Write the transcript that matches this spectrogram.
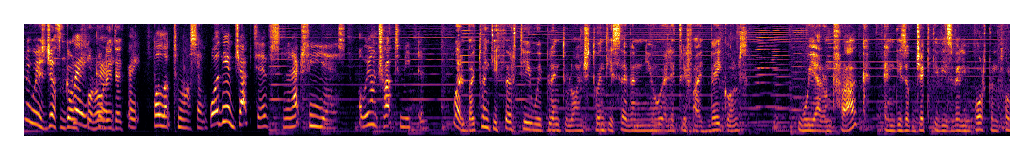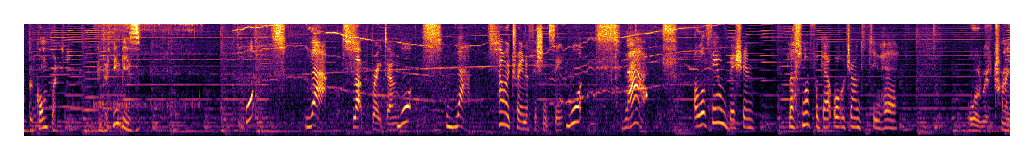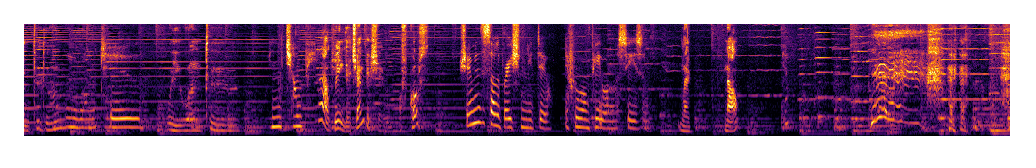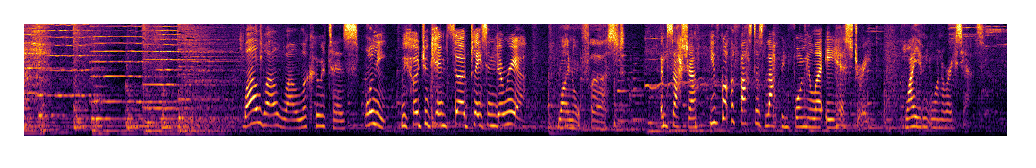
Anyways, just going Great, for great, holiday. great. Well, look to Marcel. What are the objectives for the next few years? Are we on track to meet them? Well, by 2030, we plan to launch 27 new electrified vehicles. We are on track, and this objective is very important for the company. And the thing is, What's that? Lap breakdown. What's that? Powertrain efficiency. What's that? I love the ambition. Let's not forget what we're trying to do here. what we're trying to do, We want to we want to win the champion. yeah, win the championship, of course. Show me the celebration you do if we won P1 this season. Like now. Well, well, well, look who it is. Ollie, we heard you came third place in rear. Why not first? And Sacha, you've got the fastest lap in Formula E history. Why haven't you won a race yet?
